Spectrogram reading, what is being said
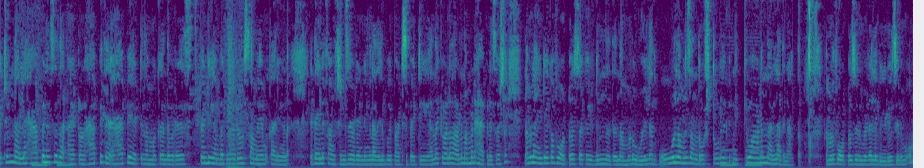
ഏറ്റവും നല്ല ഹാപ്പിനെസ് ആയിട്ടുള്ള ഹാപ്പി ഹാപ്പി ആയിട്ട് നമുക്ക് എന്താ പറയുക സ്പെൻഡ് ചെയ്യാൻ പറ്റുന്ന ഒരു സമയം കാര്യങ്ങൾ എന്തെങ്കിലും ഫംഗ്ഷൻസ് എവിടെ ഉണ്ടെങ്കിൽ അതിൽ പോയി പാർട്ടിസിപ്പേറ്റ് ചെയ്യുക എന്നൊക്കെ ഉള്ളതാണ് നമ്മുടെ ഹാപ്പിനെസ് പക്ഷേ നമ്മൾ അതിന്റെയൊക്കെ ഫോട്ടോസൊക്കെ ഇടുന്നത് നമ്മുടെ ഉള്ളിൽ അതുപോലെ നമ്മൾ സന്തോഷത്തോടെ നിൽക്കുവാണെന്നല്ല അതിനർത്ഥം. നമ്മൾ ഫോട്ടോസ് ഇടുമ്പോഴല്ലേ വീഡിയോസ് ഇടുമ്പോൾ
